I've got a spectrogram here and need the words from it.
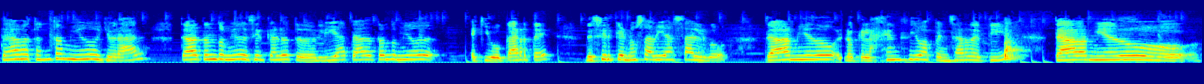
te daba tanto miedo llorar, te daba tanto miedo decir que algo te dolía, te daba tanto miedo equivocarte, decir que no sabías algo, te daba miedo lo que la gente iba a pensar de ti, te daba miedo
